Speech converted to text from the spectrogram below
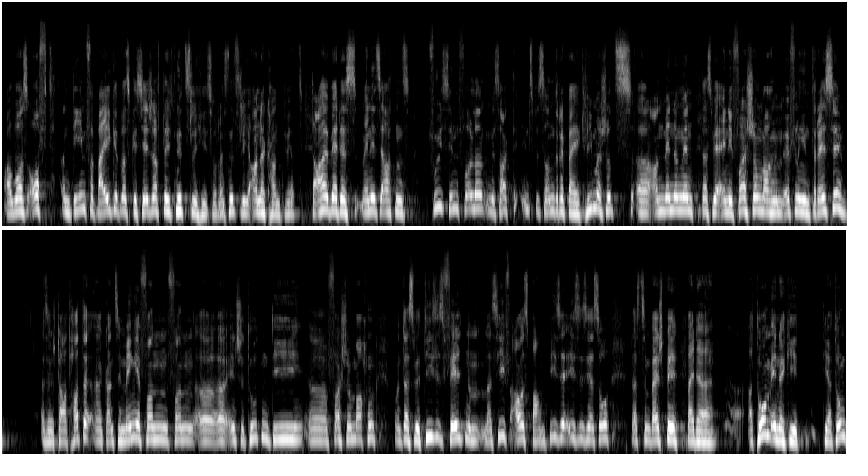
aber was oft an dem vorbeigeht, was gesellschaftlich nützlich ist oder als nützlich anerkannt wird. Daher wäre das meines Erachtens viel sinnvoller, man sagt insbesondere bei Klimaschutzanwendungen, dass wir eine Forschung machen im öffentlichen Interesse. Also der Staat hat eine ganze Menge von, von äh, Instituten, die äh, Forschung machen und dass wir dieses Feld massiv ausbauen. Bisher ist es ja so, dass zum Beispiel bei der Atomenergie die Atom,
